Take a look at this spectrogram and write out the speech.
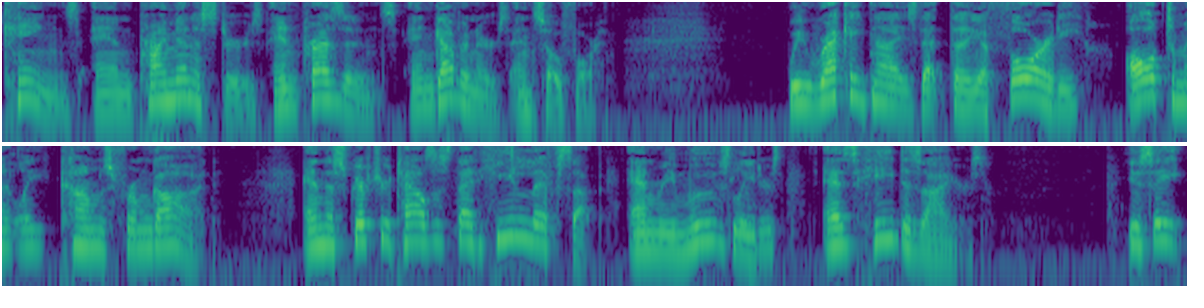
kings and prime ministers and presidents and governors and so forth. We recognize that the authority ultimately comes from God. And the scripture tells us that He lifts up and removes leaders as He desires. You see,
